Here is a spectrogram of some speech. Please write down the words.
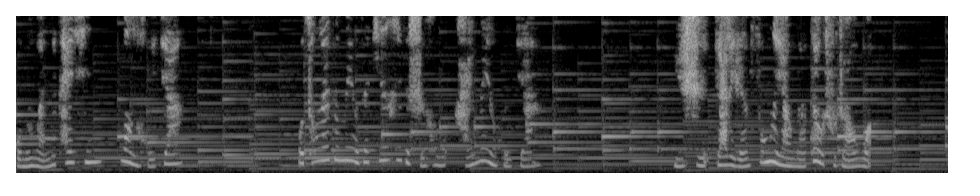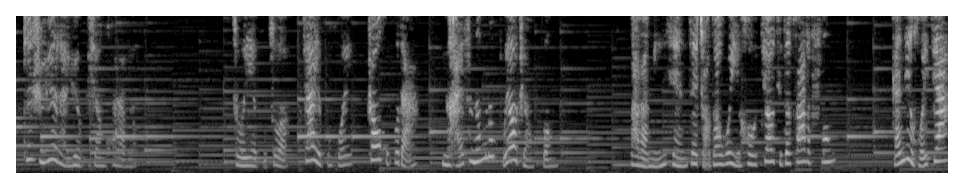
我们玩得开心。忘了回家，我从来都没有在天黑的时候还没有回家。于是家里人疯了样的到处找我，真是越来越不像话了。作业不做，家也不回，招呼不打，女孩子能不能不要这样疯？爸爸明显在找到我以后焦急的发了疯，赶紧回家。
